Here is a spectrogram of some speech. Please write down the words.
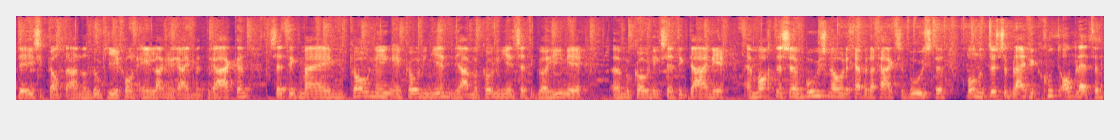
deze kant aan. Dan doe ik hier gewoon één lange rij met draken. Zet ik mijn koning en koningin. Ja, mijn koningin zet ik wel hier neer. Uh, mijn koning zet ik daar neer. En mochten ze een boost nodig hebben, dan ga ik ze boosten. Maar ondertussen blijf ik goed opletten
